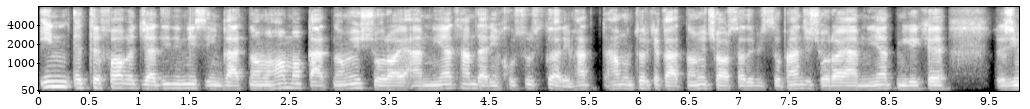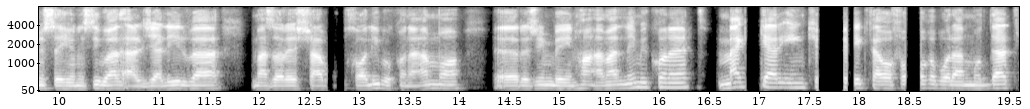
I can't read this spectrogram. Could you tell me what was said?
این اتفاق جدیدی نیست. این قطنامه ها ما قطنامه شورای امنیت هم در این خصوص داریم. حتی همونطور که قطنامه 425 شورای امنیت میگه که رژیم صهیونیستی باید الجلیل و مزارع شب خالی بکنه. اما رژیم به اینها عمل نمی‌کنه. مگر اینکه یک توافق بلند مدت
